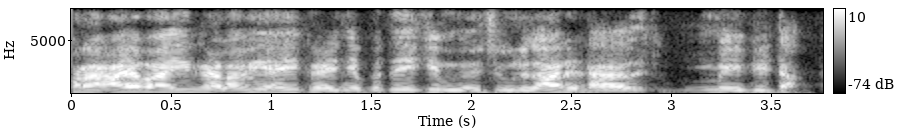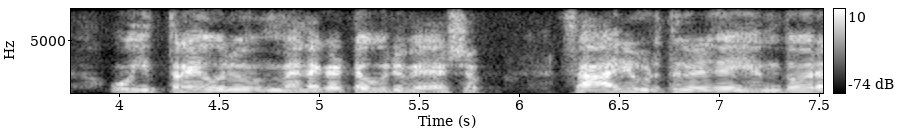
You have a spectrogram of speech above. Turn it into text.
പ്രായമായി കളവിയായി കഴിഞ്ഞപ്പോഴത്തേക്കും ചുരിദാർ ഇടാൻ വേണ്ടിട്ടാ. ഓ ഇത്രയും ഒരു മെനക്കെട്ട ഒരു വേഷം. സാരി ഉടുത്തു കഴിഞ്ഞാൽ എന്തോ ഒരു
